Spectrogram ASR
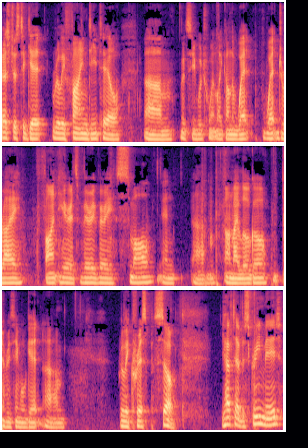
that's just to get really fine detail. Um, let's see which one, like on the wet, wet, dry font here, it's very, very small. And um, on my logo, everything will get um, really crisp. So you have to have the screen made.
